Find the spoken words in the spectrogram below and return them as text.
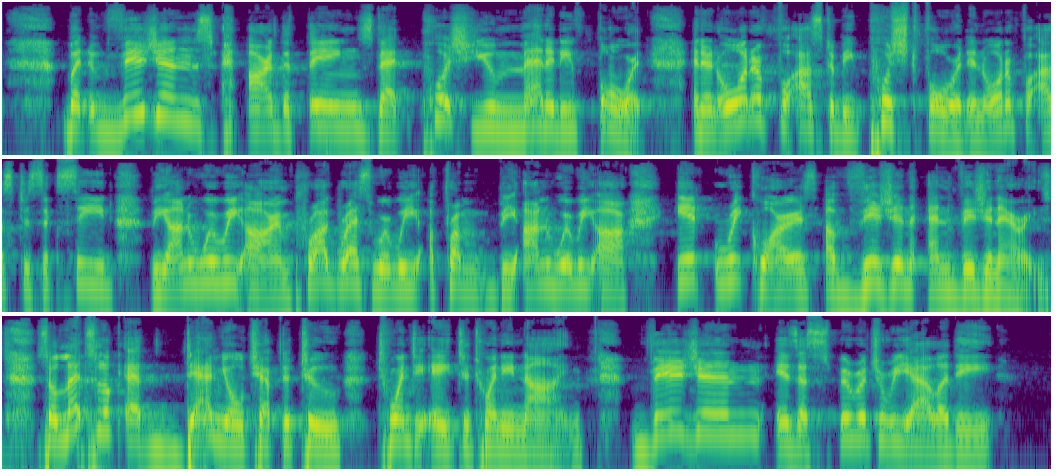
But visions are the things that push humanity forward. And in order for us to be pushed forward, in order for us to succeed beyond where we are and progress where we from beyond where we are, it requires a vision and visionaries. So let's look at Daniel chapter 2, 28 to 29. Vision is a spiritual reality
